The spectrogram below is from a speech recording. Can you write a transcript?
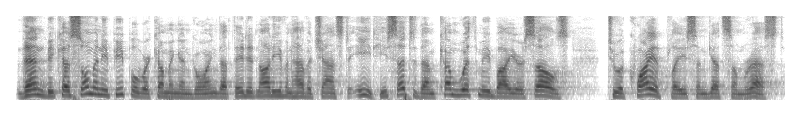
Then, because so many people were coming and going that they did not even have a chance to eat, he said to them, Come with me by yourselves to a quiet place and get some rest.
